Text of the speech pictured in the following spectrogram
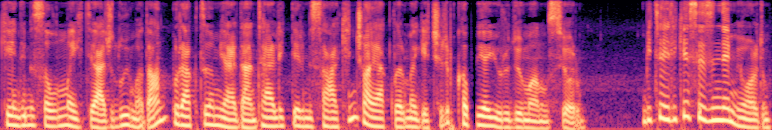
Kendimi savunma ihtiyacı duymadan bıraktığım yerden terliklerimi sakince ayaklarıma geçirip kapıya yürüdüğümü anımsıyorum. Bir tehlike sezinlemiyordum.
